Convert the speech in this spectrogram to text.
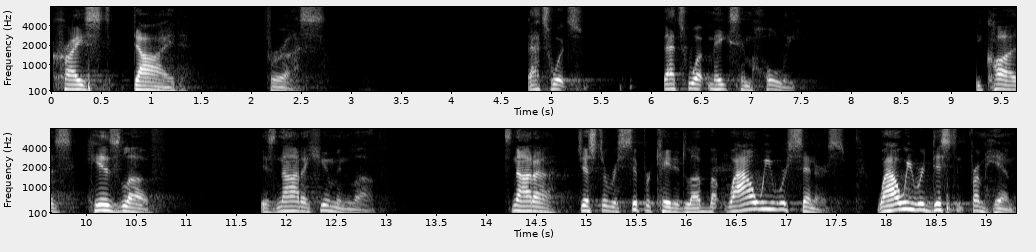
Christ died for us. That's what's that's what makes him holy. Because his love is not a human love. It's not a just a reciprocated love, but while we were sinners, while we were distant from him,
